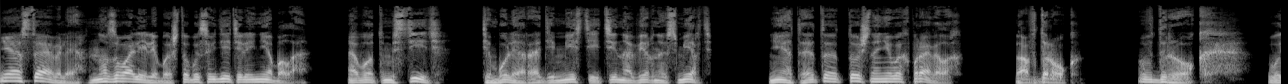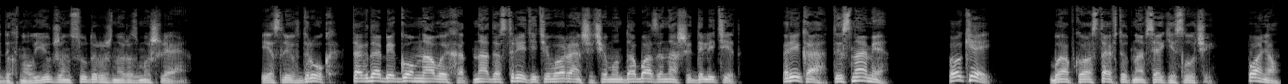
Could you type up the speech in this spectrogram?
Не оставили, но завалили бы, чтобы свидетелей не было. А вот мстить, тем более ради мести идти на верную смерть, нет, это точно не в их правилах. А вдруг? Вдруг выдохнул Юджин, судорожно размышляя. Если вдруг, тогда бегом на выход. Надо встретить его раньше, чем он до базы нашей долетит. Рика, ты с нами? Окей. Бабку оставь тут на всякий случай. Понял.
